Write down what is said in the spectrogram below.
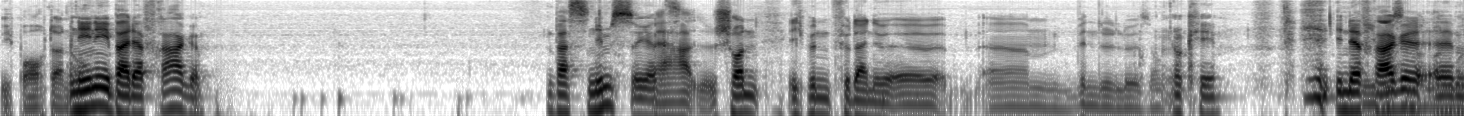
ich brauche da noch. Nee, nee, bei der Frage. Was nimmst du jetzt? Ja, schon, ich bin für deine äh, ähm, Windellösung. Okay. In der Wie Frage, ähm,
